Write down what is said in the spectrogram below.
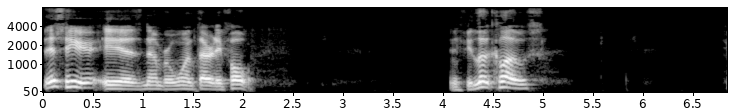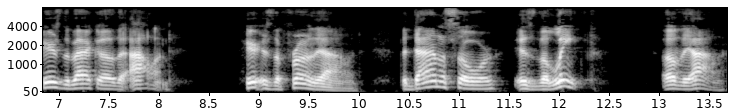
This here is number 134. And if you look close, here's the back of the island. Here is the front of the island. The dinosaur is the length of the island.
